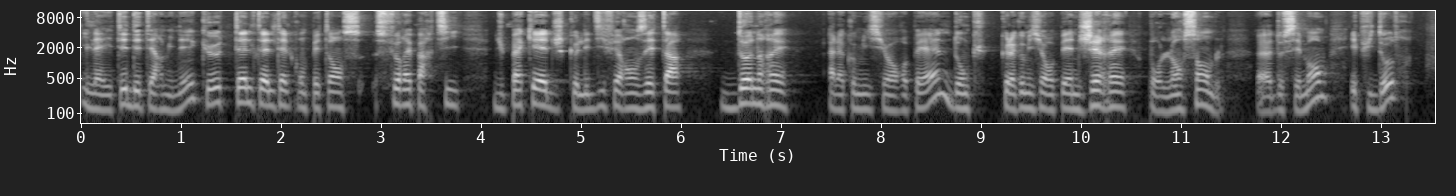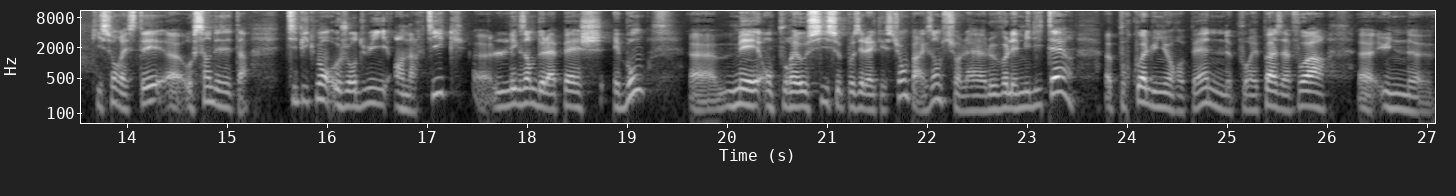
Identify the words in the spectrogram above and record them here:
il a été déterminé que telle, telle, telle compétence ferait partie du package que les différents États donneraient à la Commission européenne, donc que la Commission européenne gérait pour l'ensemble euh, de ses membres, et puis d'autres qui sont restés euh, au sein des États. Typiquement aujourd'hui en Arctique, euh, l'exemple de la pêche est bon, mais on pourrait aussi se poser la question, par exemple, sur le volet militaire, pourquoi l'Union européenne ne pourrait pas avoir une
